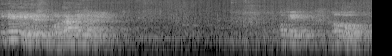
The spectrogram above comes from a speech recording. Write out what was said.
¿Quién cree que el dinero es importante en la vida? Ok, no todo.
